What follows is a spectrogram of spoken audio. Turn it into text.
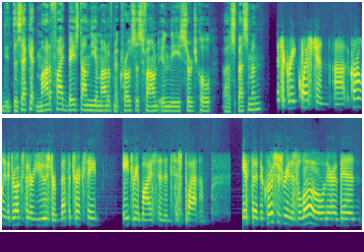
does that get modified based on the amount of necrosis found in the surgical uh, specimen? That's a great question. Uh, currently, the drugs that are used are methotrexate, adriamycin, and cisplatin. If the necrosis rate is low, there have been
